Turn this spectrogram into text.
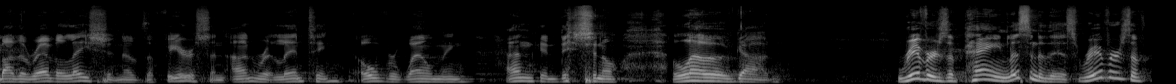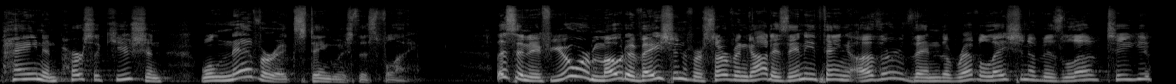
by the revelation of the fierce and unrelenting, overwhelming, unconditional love of God. Rivers of pain, listen to this rivers of pain and persecution will never extinguish this flame. Listen, if your motivation for serving God is anything other than the revelation of His love to you,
